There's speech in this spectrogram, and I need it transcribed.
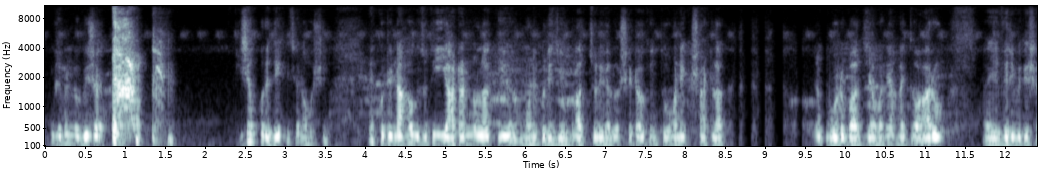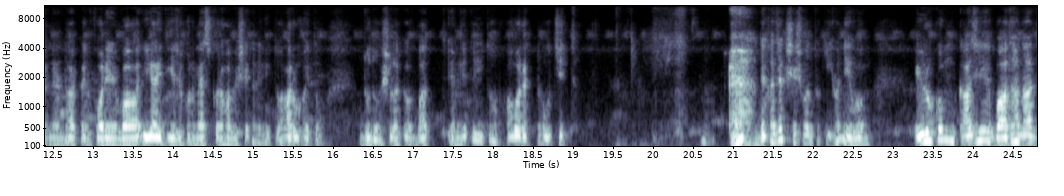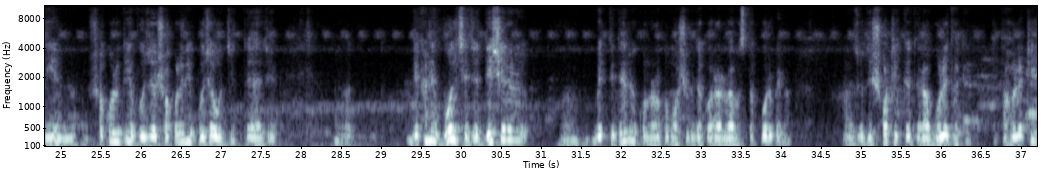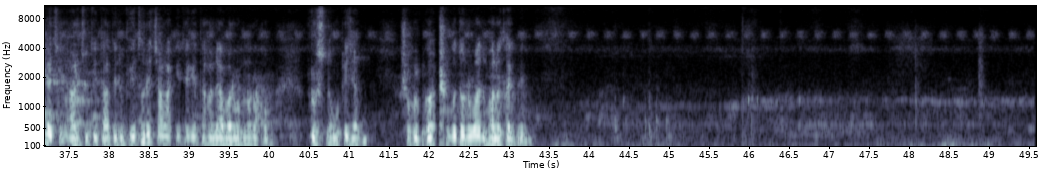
বিভিন্ন বিষয় হিসাব করে দেখেছেন অবশ্যই। এক কোটি না হোক, যদি আটান্ন লাখই মনে করি যে বাদ চলে গেল, সেটাও কিন্তু অনেক ষাট লাখ ভোট বাদ যাওয়া মানে হয়তো আরও এই ভেরিফিকেশনের ডাকের পরে বা এআই দিয়ে যখন ম্যাচ করা হবে, সেখানে কিন্তু আরও হয়তো দু দশ লাখ বাদ এমনিতেই তো হওয়ার একটা উচিত। দেখা যাক শেষ পর্যন্ত কী হয় এবং এইরকম কাজে বাধা না দিয়ে সকলকে বোঝা, সকলেরই বোঝা উচিত যে যেখানে বলছে যে দেশের ব্যক্তিদের কোনো রকম অসুবিধা করার ব্যবস্থা করবে না। আর যদি সঠিক তারা বলে থাকে, তাহলে ঠিক আছে। আর যদি তাদের ভেতরে চালাকি থাকে, তাহলে আবার অন্যরকম প্রশ্ন উঠে যাবে। সকলকে অসংখ্য ধন্যবাদ। ভালো থাকবেন।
